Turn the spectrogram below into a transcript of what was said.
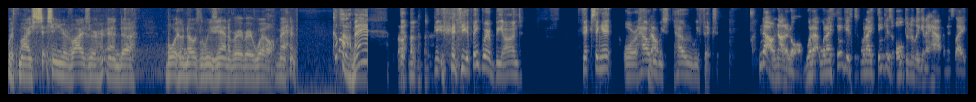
with my senior advisor and uh, boy who knows Louisiana very very well. Man, come on, man. do, you think we're beyond fixing it, or how no. do we how do we fix it? No, not at all. What I what I think is what I think is ultimately going to happen is like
